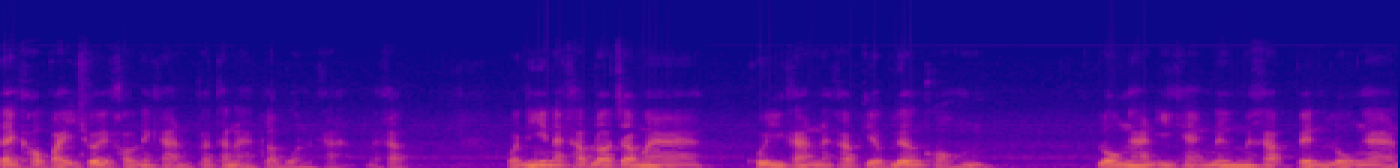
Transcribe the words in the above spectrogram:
ได้เข้าไปช่วยเขาในการพัฒนากระบวนการนะครับ วันนี้นะครับเราจะมาคุยกันนะครับ เกี่ยวกับเรื่องของโรงงานอีกแห่งหนึ่งนะครับ เป็นโรงงาน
